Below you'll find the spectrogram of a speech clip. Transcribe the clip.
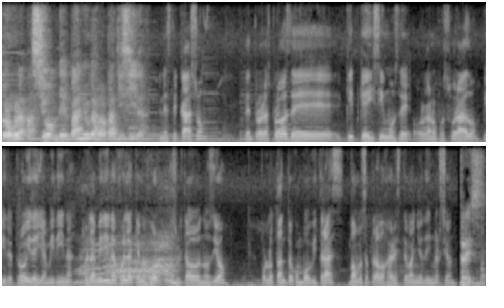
Programación del baño garrapaticida. En este caso, dentro de las pruebas de kit que hicimos de organofosforado, piretroide y amidina, pues la amidina fue la que mejor resultado nos dio. Por lo tanto, con Bovitras vamos a trabajar este baño de inmersión. 3.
